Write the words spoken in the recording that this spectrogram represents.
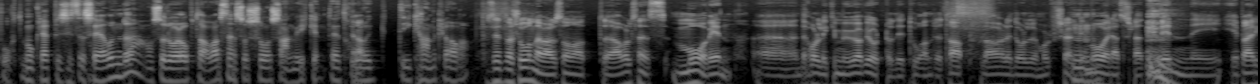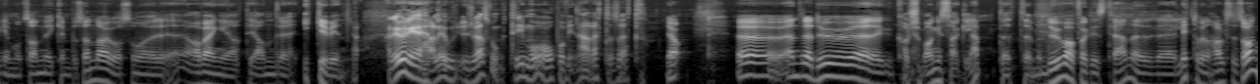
borte mot Klepp i siste serierunde. Og så da er det opp til Avaldsnes og så Sandviken. Det tror Ja. jeg de kan klare. Situasjonen er vel sånn at eh, Avaldsnes må vinne. Eh, Det holder ikke med uavgjort og de to andre tap, for da har de dårligere målforskjell. De må rett og slett vinne i, i Bergen mot Sandviken på søndag, og så må det avhengig av at de andre ikke vinner. Ja. det er jo et herlig utgangspunkt. De må opp og vinne, rett og slett. Ja. Uh, Endre, du, eh, kanskje mange som har glemt dette, men du var faktisk trener eh, litt over en halv sesong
